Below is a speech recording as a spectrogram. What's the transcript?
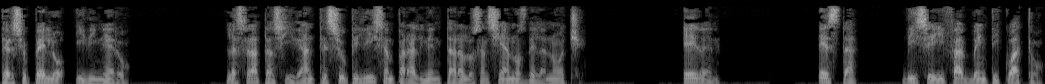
terciopelo y dinero. Las ratas gigantes se utilizan para alimentar a los ancianos de la noche. Eden, esta, dice IFA 24.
